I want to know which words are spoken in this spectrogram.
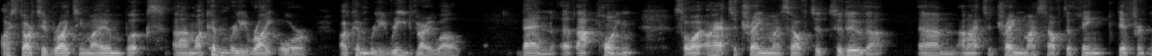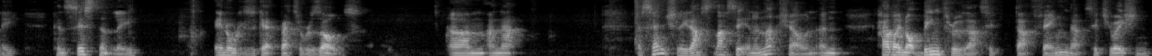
I started writing my own books. Um, I couldn't really write or I couldn't really read very well then at that point. So I, I had to train myself to, to do that. Um, and I had to train myself to think differently consistently in order to get better results. Um, and that essentially that's that's it in a nutshell. And, and had I not been through that that thing, that situation,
